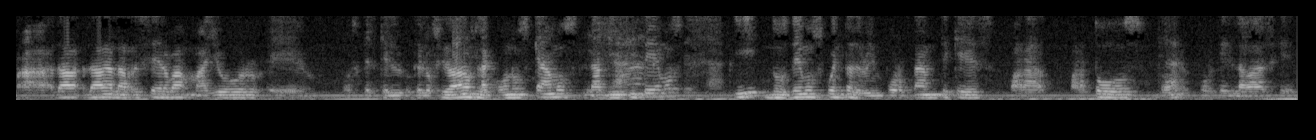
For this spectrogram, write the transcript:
a, dar, a la reserva mayor, eh, o sea, que, que, los ciudadanos la conozcamos, la visitemos y nos demos cuenta de lo importante que es para, para todos, porque la verdad es que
